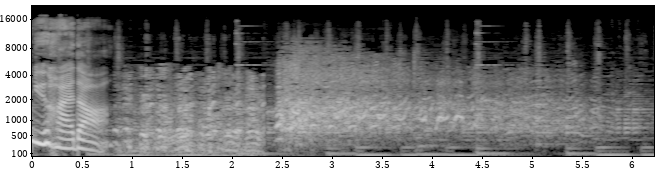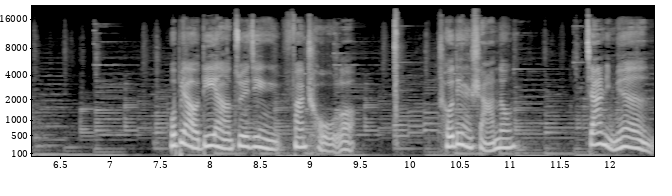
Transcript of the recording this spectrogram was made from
女孩的。我表弟啊，最近发愁了，愁点啥呢？家里面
